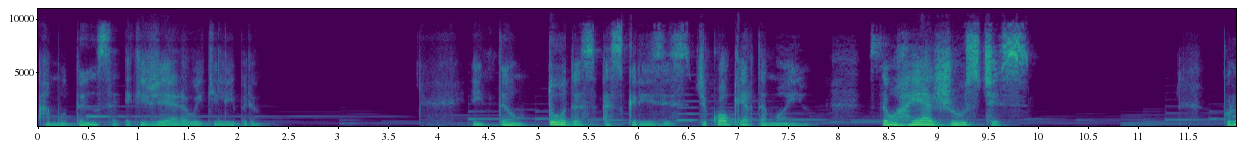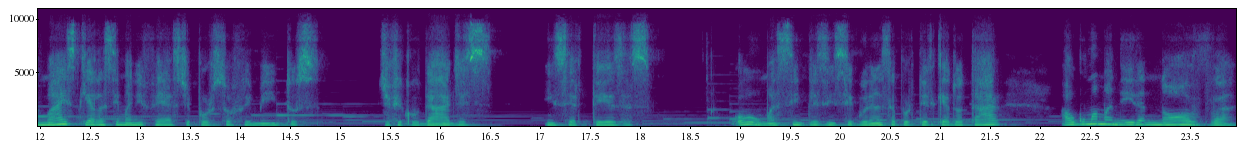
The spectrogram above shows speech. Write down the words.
A mudança é que gera o equilíbrio. Então, todas as crises de qualquer tamanho são reajustes. Por mais que ela se manifeste por sofrimentos, dificuldades, incertezas ou uma simples insegurança por ter que adotar alguma maneira nova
